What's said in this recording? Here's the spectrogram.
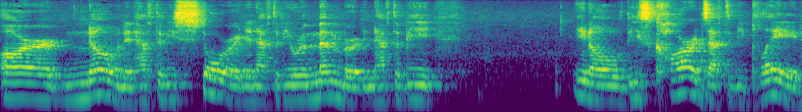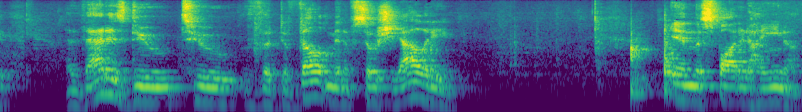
are known and have to be stored and have to be remembered and have to be you know these cards have to be played and that is due to the development of sociality in the spotted hyena.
